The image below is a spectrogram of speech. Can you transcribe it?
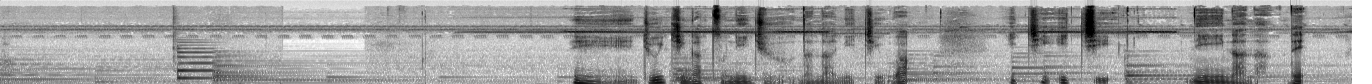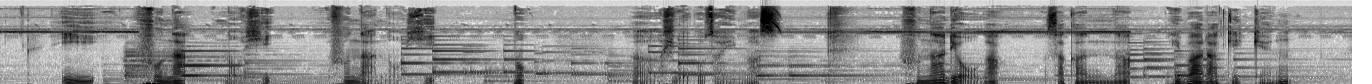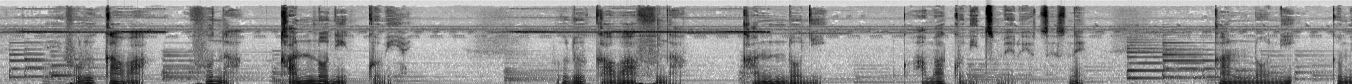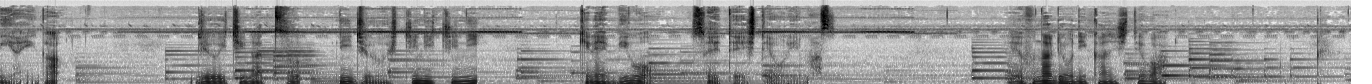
えー、11月27日は、1127、いい船の日、船の日の日でございます。船漁が盛んな茨城県古川船甘露煮組合。古川船甘露煮。甘く煮詰めるやつですね。甘露煮組合が11月27日に記念日を制定しております。えー、船漁に関しては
